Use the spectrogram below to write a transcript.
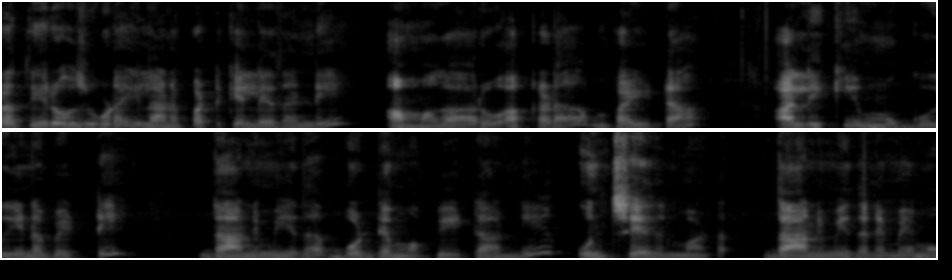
ప్రతిరోజు కూడా ఇలానే పట్టుకెళ్ళేదండి. అమ్మగారు అక్కడ బయట అలికి ముగ్గు ఈనబెట్టి దాని మీద బొడ్డెమ్మ పీఠాన్ని ఉంచేదనమాట దాని మీదనే మేము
